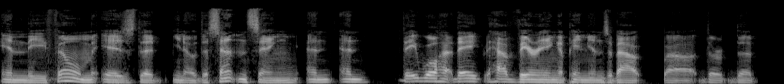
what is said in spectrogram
in the film is the, you know, the sentencing and and they will have they have varying opinions about uh, the the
